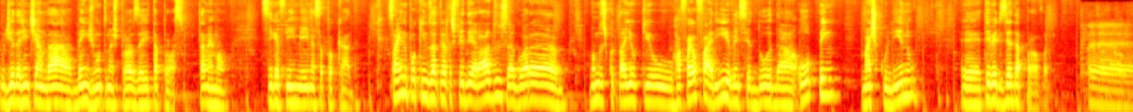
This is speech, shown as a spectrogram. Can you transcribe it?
o dia da gente andar bem junto nas provas aí tá próximo, tá, meu irmão? Siga firme aí nessa tocada. Saindo um pouquinho dos atletas federados, agora vamos escutar aí o que o Rafael Faria, vencedor da Open masculino, é, teve a dizer da prova. É,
